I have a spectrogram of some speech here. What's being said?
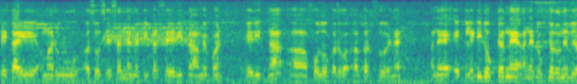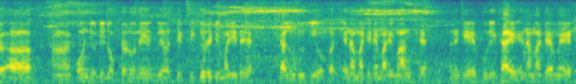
જે કાંઈ અમારું એસોસિએશનને નક્કી કરશે એ રીતના અમે પણ એ રીતના ફોલો કરવા કરશું એને. અને એક લેડી ડૉક્ટરને અને ડૉક્ટરોને ઓન ડ્યુટી ડૉક્ટરોને વ્યવસ્થિત સિક્યુરિટી મળી રહે ચાલુ ડ્યુટીઓ પર. એના માટેની મારી માંગ છે અને જે પૂરી થાય એના માટે અમે એક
